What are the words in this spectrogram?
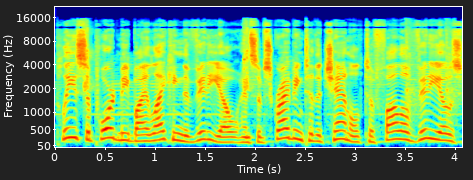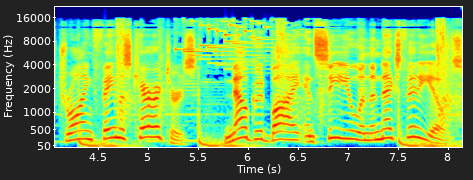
please support me by liking the video and subscribing to the channel to follow videos drawing famous characters. Now goodbye and see you in the next videos.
